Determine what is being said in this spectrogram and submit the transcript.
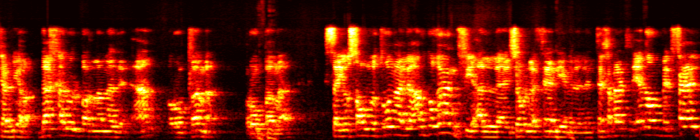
كبيرة دخلوا البرلمان الآن ربما ربما سيصوتون لأردوغان في الجولة الثانية من الانتخابات لأنهم بالفعل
